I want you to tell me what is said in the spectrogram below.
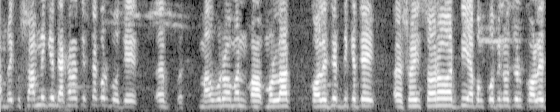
আমরা একটু সামনে গিয়ে দেখানোর চেষ্টা করব যে মাহবুবুর রহমান মোল্লা কলেজের দিকে যে শহীদ সরোয়ার্দী এবং কবি নজরুল কলেজ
